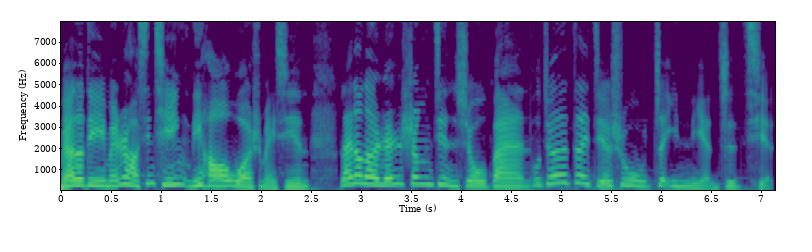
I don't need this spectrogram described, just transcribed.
Melody 每日好心情，你好，我是美心，来到了人生进修班。我觉得在结束这一年之前，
